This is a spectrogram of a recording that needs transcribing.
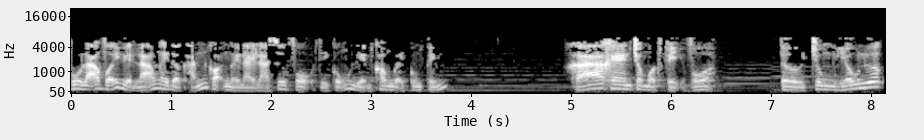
Vu lão với Huyền lão nghe được hắn gọi người này là sư phụ thì cũng liền không người cung kính. Khá khen cho một vị vua. Từ trung hiếu nước,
